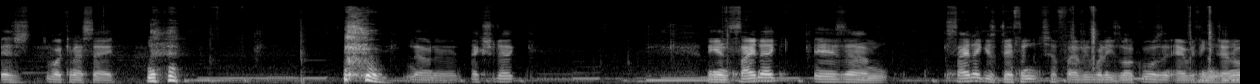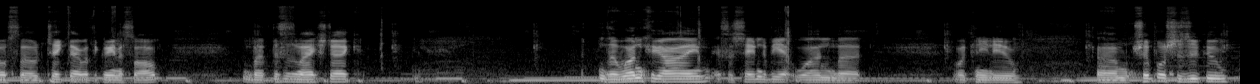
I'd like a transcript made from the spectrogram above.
Is what can I say? now the extra deck. Again, side deck is um, side deck is different to for everybody's locals and everything in general. So take that with a grain of salt. But this is my extra deck. The one Kagari, it's a shame to be at one, but what can you do? Um, triple Shizuku.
